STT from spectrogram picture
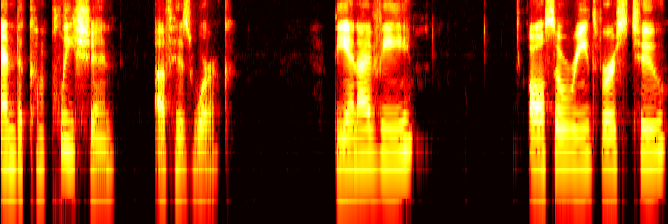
and the completion of his work. The NIV also reads verse 2,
